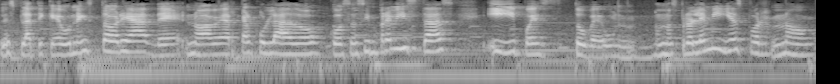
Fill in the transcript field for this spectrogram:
les platiqué una historia de no haber calculado cosas imprevistas y pues tuve unos problemillas por no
